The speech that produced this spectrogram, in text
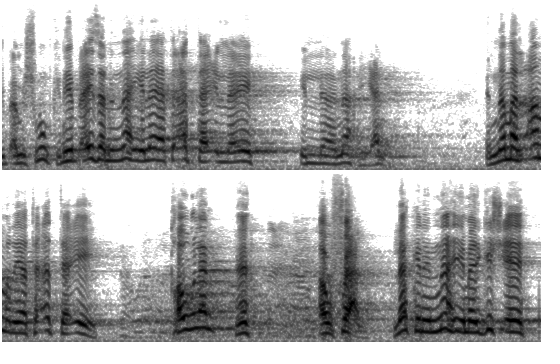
يبقى مش ممكن. يبقى إذا النهي لا يتأتى إلا إيه؟ إلا نهيا. إنما الأمر يتأتى إيه؟ قولا أو فعلا. لكن النهي ما يجيش إيه؟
